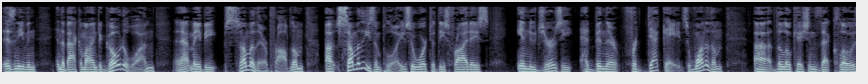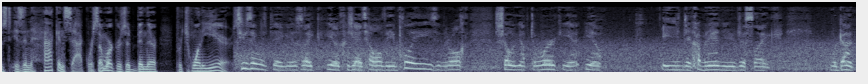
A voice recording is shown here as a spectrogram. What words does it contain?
isn't even in the back of mind to go to one. And that may be some of their problem. Uh, some of these employees who worked at these Fridays in New Jersey had been there for decades. One of them uh, the locations that closed is in Hackensack, where some workers had been there for 20 years. Tuesday was big. It was like, you know, because you had to tell all the employees and they're all showing up to work. Yet, you know, they're coming in and you're just like, we're done.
